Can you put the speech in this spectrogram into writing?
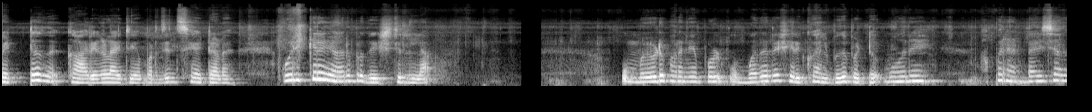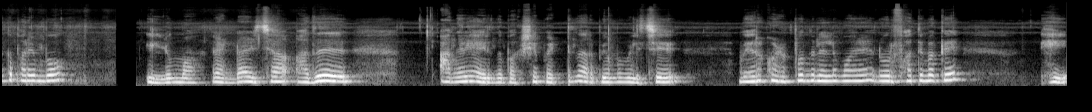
പെട്ടെന്ന് കാര്യങ്ങളായിട്ട് എമർജൻസി ആയിട്ടാണ്. ഒരിക്കലും ഞാനും പ്രതീക്ഷിച്ചിട്ടില്ല. ഉമ്മയോട് പറഞ്ഞപ്പോൾ ഉമ്മ തന്നെ ശരിക്കും അത്ഭുതപ്പെട്ടു. മോനെ അപ്പം രണ്ടാഴ്ച എന്നൊക്കെ പറയുമ്പോൾ ഇല്ലുമ്മ രണ്ടാഴ്ച. അത് അങ്ങനെയായിരുന്നു. പക്ഷേ പെട്ടെന്ന് അറബിയമ്മ വിളിച്ച് വേറെ കുഴപ്പമൊന്നുമില്ലല്ലോ മോനെ നൂർ ഫാത്തിമക്ക്? ഹേയ്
